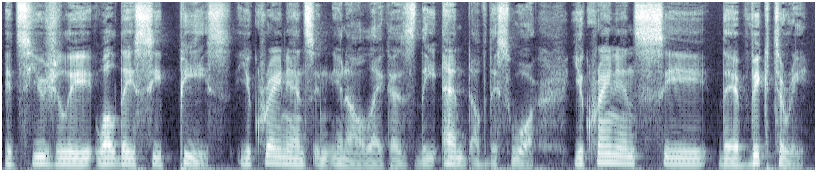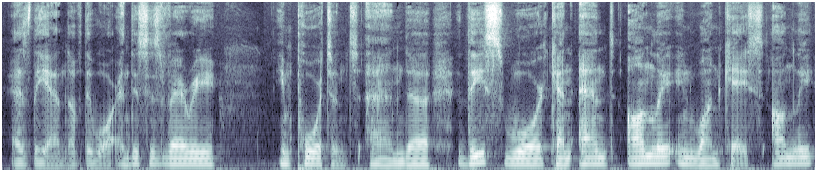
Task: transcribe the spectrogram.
it's usually well they see peace. Ukrainians in you know like as the end of this war. Ukrainians see their victory as the end of the war and this is very important. And uh, this war can end only in one case only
